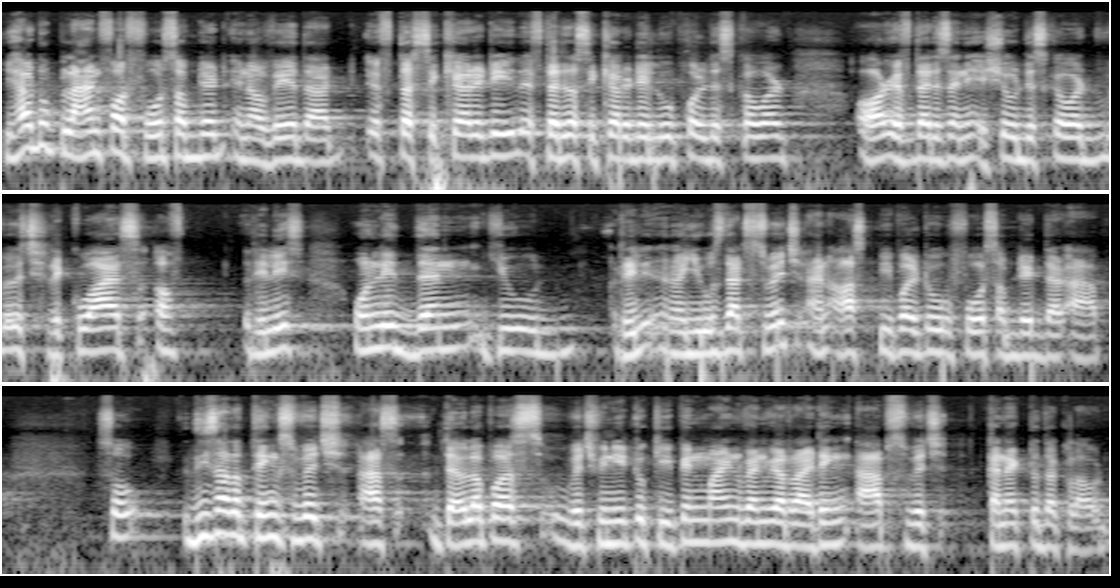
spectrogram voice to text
you have to plan for force update in a way that if the security, if there is a security loophole discovered, or if there is any issue discovered which requires a release, only then you uh, use that switch and ask people to force update their app. So these are the things which, as developers, which we need to keep in mind when we are writing apps which connect to the cloud.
